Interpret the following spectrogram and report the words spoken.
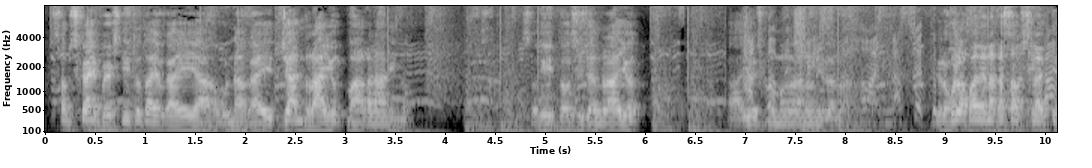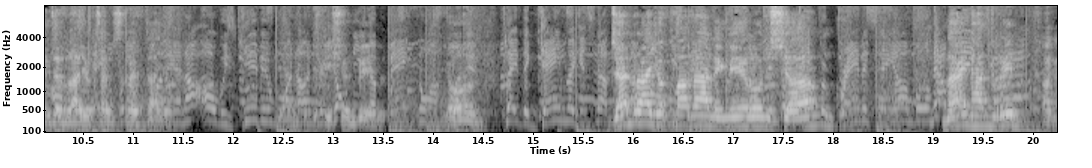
subscribers, dito tayo kay, uh, una kay John Riot mga kananing, no? So, ito si John Riot. Ayos ng mga ano nila, no? Pero wala pa na nakasubscribe kay John Riot, subscribe tayo. Yan, notification bell. Yun. John Riot, mga kaning, meron siyang 900, ano,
